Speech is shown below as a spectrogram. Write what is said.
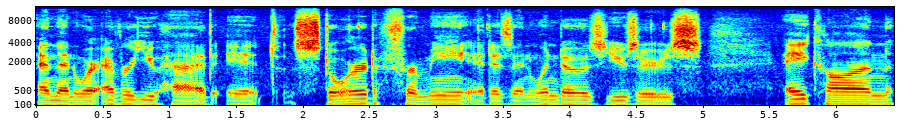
and then wherever you had it stored, for me it is in Windows Users Acon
